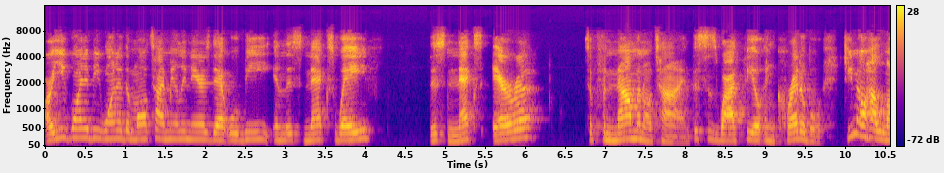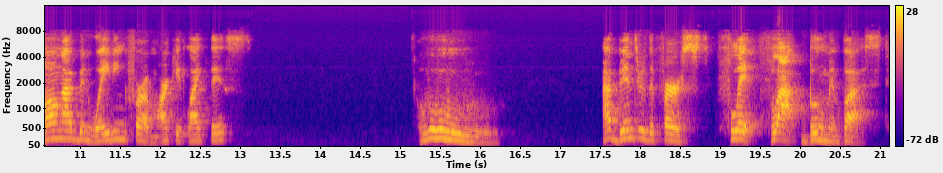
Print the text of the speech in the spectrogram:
Are you going to be one of the multimillionaires that will be in this next wave, this next era? It's a phenomenal time. This is why I feel incredible. Do you know how long I've been waiting for a market like this? Ooh, I've been through the first flip, flop, boom, and bust.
